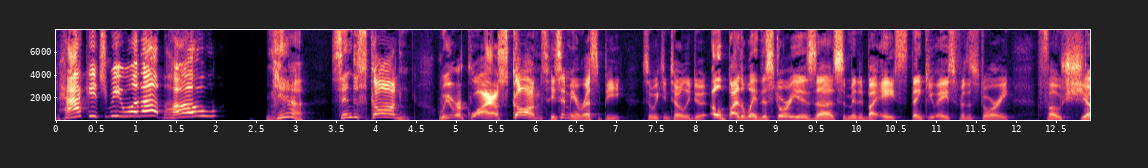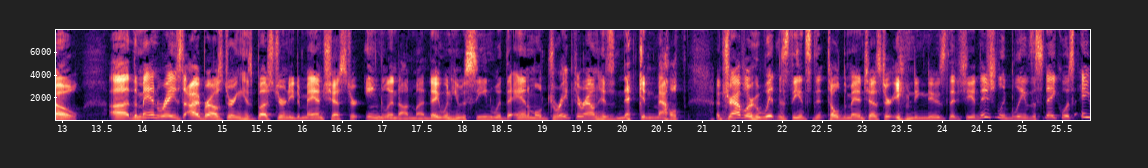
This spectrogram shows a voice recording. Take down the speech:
package me one up, ho. Yeah, send a scone. We require scones. He sent me a recipe, so we can totally do it. Oh, by the way, this story is uh, submitted by Ace. Thank you, Ace, for the story. Faux show. Uh, the man raised eyebrows during his bus journey to Manchester, England on Monday when he was seen with the animal draped around his neck and mouth. A traveler who witnessed the incident told the Manchester Evening News that she initially believed the snake was a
